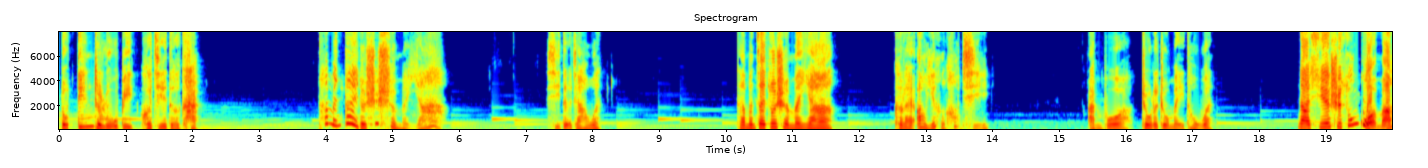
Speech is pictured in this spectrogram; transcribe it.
都盯着卢比和杰德看。他们带的是什么呀？西德加问。他们在做什么呀？克莱奥也很好奇。安博皱了皱眉头问：“那些是松果吗？”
